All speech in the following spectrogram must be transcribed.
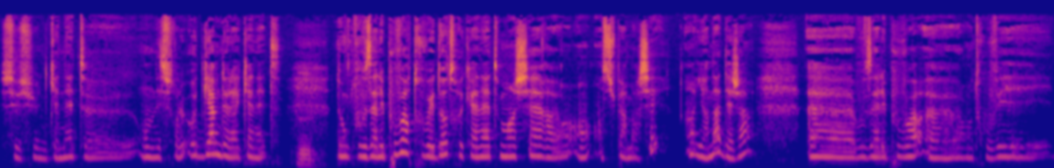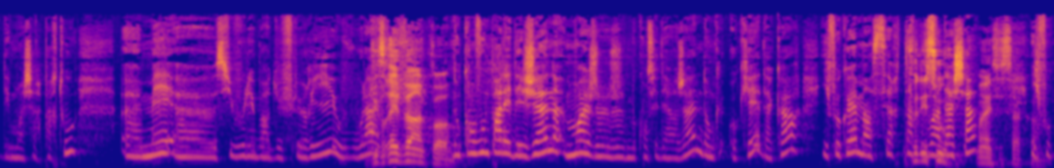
C'est une canette, euh, on est sur le haut de gamme de la canette. Hmm. Donc vous allez pouvoir trouver d'autres canettes moins chères en, en supermarché. hein, Il y en a déjà. Euh, vous allez pouvoir euh, en trouver des moins chères partout. Euh, mais si vous voulez boire du fleuri, voilà. Du vrai vin, quoi. Donc quand vous me parlez des jeunes, moi je, je me considère jeune, donc ok, d'accord. Il faut quand même un certain pouvoir d'achat. Ouais. Il faut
